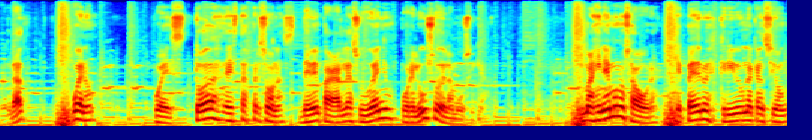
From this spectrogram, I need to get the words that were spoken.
¿verdad? Bueno, pues todas estas personas deben pagarle a su dueño por el uso de la música. Imaginémonos ahora que Pedro escribe una canción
